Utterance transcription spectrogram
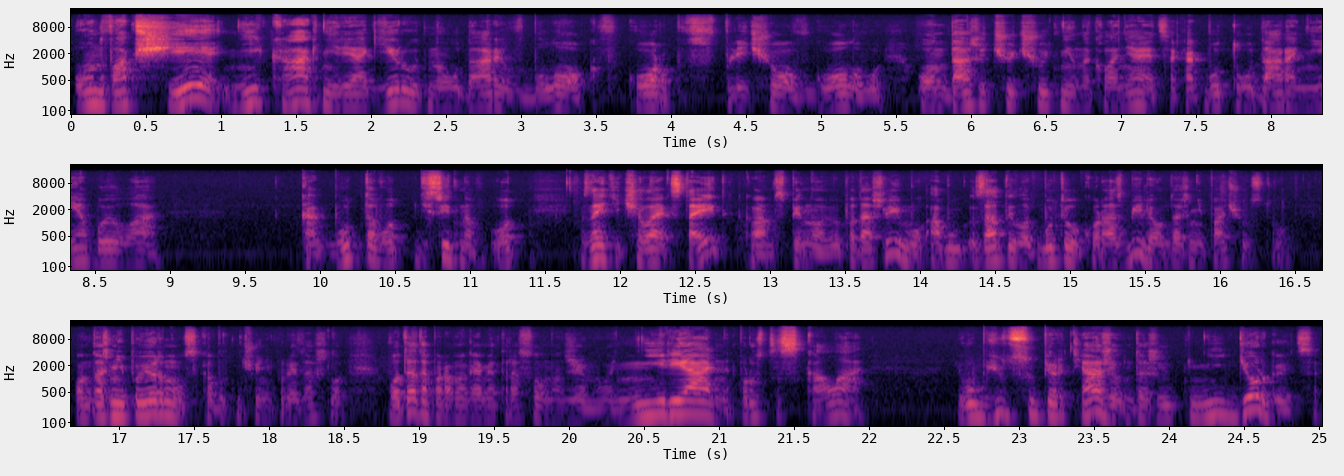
он вообще никак не реагирует на удары в блок, в корпус, в плечо, в голову. Он даже чуть-чуть не наклоняется, как будто удара не было. Как будто вот действительно, вот знаете, человек стоит к вам спиной, вы подошли ему, а затылок бутылку разбили, он даже не почувствовал. Он даже не повернулся, как будто ничего не произошло. Вот это про Магомед Расул Маджимова. Нереально, просто скала. Его бьют супер тяжи, он даже не дергается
